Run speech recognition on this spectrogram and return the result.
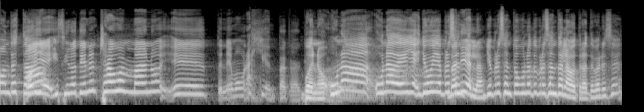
dónde está? Oye, y si no tienen chavo en mano, eh, tenemos una gente acá. bueno, una, una de ellas, yo voy a presentar. Daniela. Yo presento a una, tú presentas a la otra, ¿te parece?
